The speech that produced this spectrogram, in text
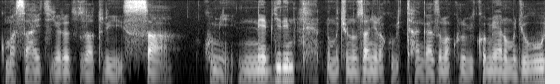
ku masaha y'i kigali tuzaba turi saa kumi n'ebyiri. Ni umukino uzanyura ku bitangazamakuru bikomeye hano mu gihugu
